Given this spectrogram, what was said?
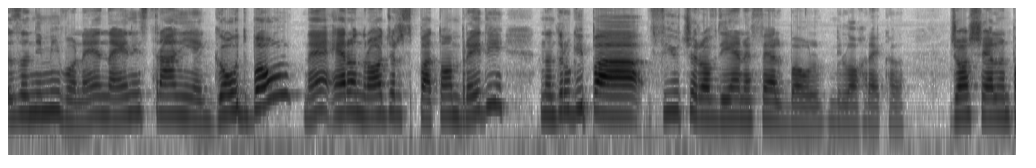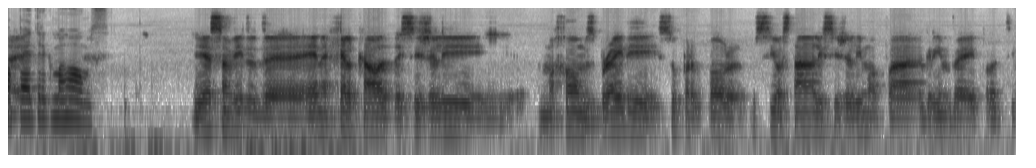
zanimivo. Ne? Na eni strani je Goat Bowl, ne? Aaron Rodgers pa Tom Brady, na drugi pa Future of the NFL Bowl, bi lahko rekel. Josh Allen pa Ej. Patrick Mahomes. Jaz sem videl, da je NFL kao, da si želi Mahomes, Brady, Super Bowl, vsi ostali si želimo pa Green Bay proti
